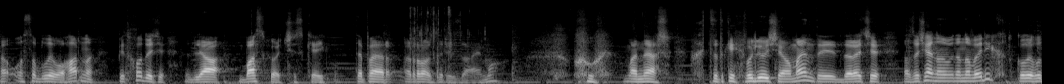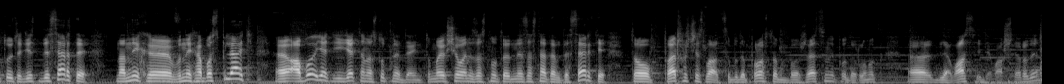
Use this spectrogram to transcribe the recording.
е, особливо гарно підходить для баского чизкейку. Тепер розрізаємо. Фух, мене аж це такий хвилюючий момент. І, до речі, звичайно, на Новий рік, коли готуються десерти, на них е, в них або сплять, е, або їдять, їдять на наступний день. Тому якщо ви не заснути, не заснете в десерті, то першого числа це буде просто божественний подарунок е, для вас і для вашої родини.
